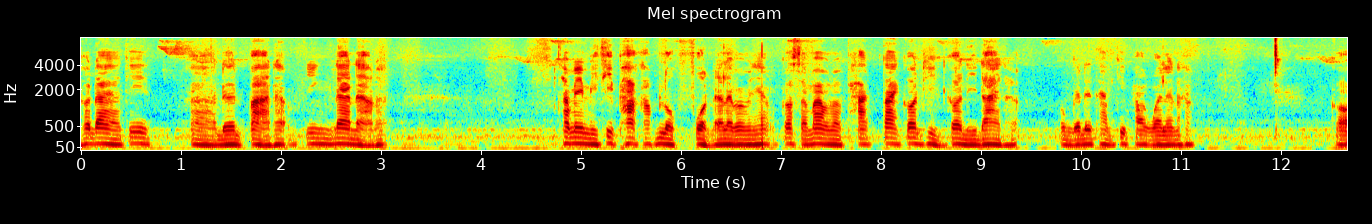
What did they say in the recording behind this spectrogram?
เขาได้ที่อ่าเดินป่านะครับ ยิ่งหน้าหนาวนะถ้าไม่มีที่พักครับหลบฝนอะไรประมาณนี้ครับก็สามารถมาพักใต้ก้อนหินก้อนนี้ได้นะครับ ผมก็ได้ทำที่พักไว้แล้วนะครับ ก็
